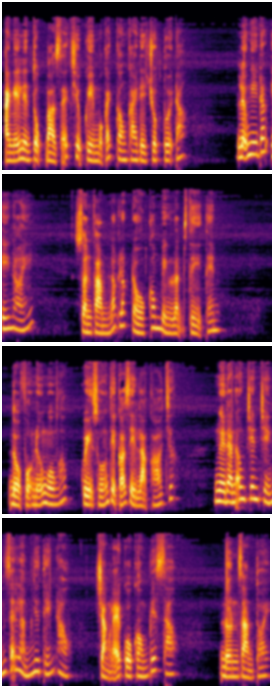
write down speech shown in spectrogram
Anh ấy liên tục bảo sẽ chịu quỳ một cách công khai để chuộc tội đó. Liễu Nghi đắc ý nói. Xuân Phạm lắc lắc đầu không bình luận gì thêm. Đồ phụ nữ ngu ngốc, quỳ xuống thì có gì là khó chứ. Người đàn ông trên chính sẽ làm như thế nào? Chẳng lẽ cô không biết sao? Đơn giản thôi.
